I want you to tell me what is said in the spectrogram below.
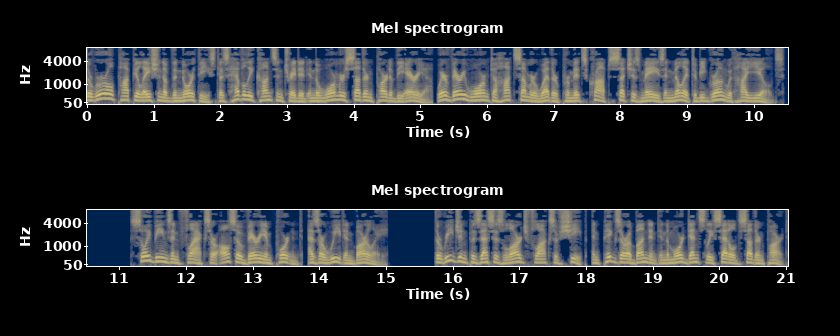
The rural population of the northeast is heavily concentrated in the warmer southern part of the area, where very warm to hot summer weather permits crops such as maize and millet to be grown with high yields. Soybeans and flax are also very important, as are wheat and barley. The region possesses large flocks of sheep, and pigs are abundant in the more densely settled southern part.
